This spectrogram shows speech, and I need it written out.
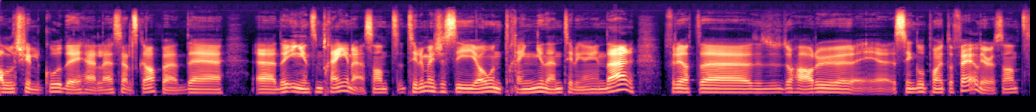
all skyldkode i hele selskapet. Det, eh, det er ingen som trenger det. sant? Til og med ikke CEO-en trenger den tilgangen der, fordi at eh, da har du single point of failure. sant?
